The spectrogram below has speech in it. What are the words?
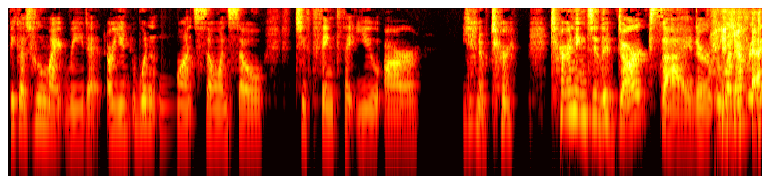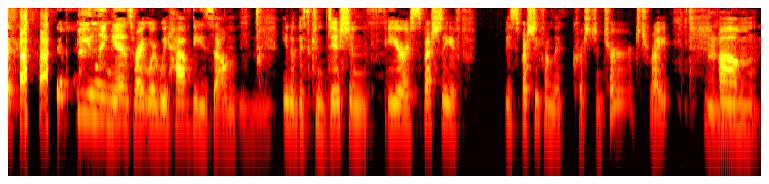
because who might read it or you wouldn't want so and so to think that you are you know tur- turning to the dark side or whatever yeah. the, the, feeling is right where we have these um mm-hmm. you know this conditioned fear especially if especially from the christian church right mm-hmm. um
